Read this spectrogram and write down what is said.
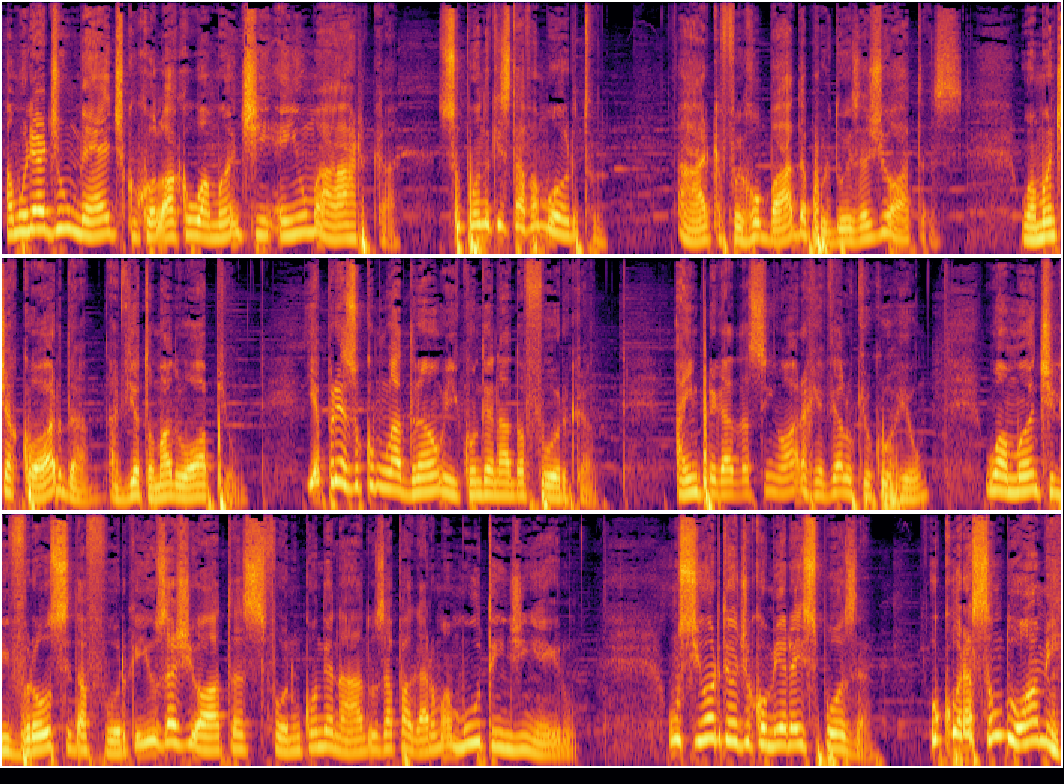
a mulher de um médico coloca o amante em uma arca, supondo que estava morto. A arca foi roubada por dois agiotas. O amante acorda, havia tomado ópio, e é preso como ladrão e condenado à forca. A empregada da senhora revela o que ocorreu. O amante livrou-se da forca e os agiotas foram condenados a pagar uma multa em dinheiro. Um senhor deu de comer à esposa o coração do homem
